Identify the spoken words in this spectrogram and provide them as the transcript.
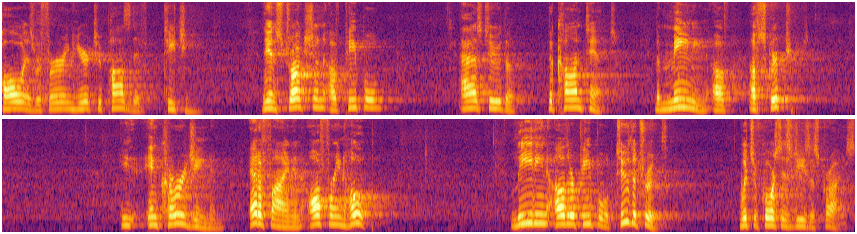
Paul is referring here to positive teaching, the instruction of people as to the, the content, the meaning of, of Scriptures. He's encouraging and edifying and offering hope, leading other people to the truth, which of course is Jesus Christ.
